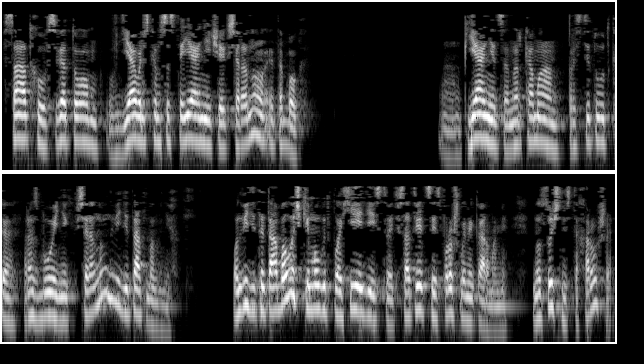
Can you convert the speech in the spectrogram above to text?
В садху, в святом, в дьявольском состоянии человек все равно это Бог. А, пьяница, наркоман, проститутка, разбойник, все равно он видит атман в них. Он видит, это оболочки могут плохие действовать в соответствии с прошлыми кармами, но сущность-то хорошая.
